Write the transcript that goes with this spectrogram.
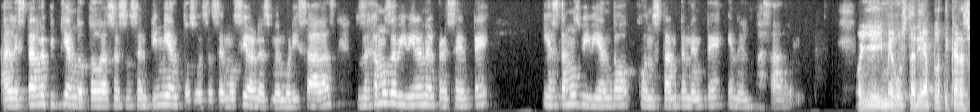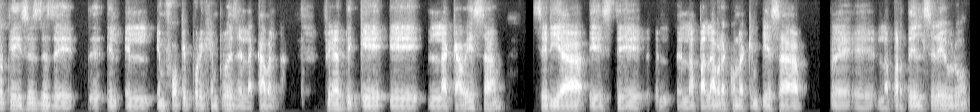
al estar repitiendo todos esos sentimientos o esas emociones memorizadas, pues dejamos de vivir en el presente y estamos viviendo constantemente en el pasado. Oye, y me gustaría platicar eso que dices desde eh, el, enfoque, por ejemplo, desde la cábala. Fíjate que eh, la cabeza sería este, la palabra con la que empieza eh, la parte del cerebro,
